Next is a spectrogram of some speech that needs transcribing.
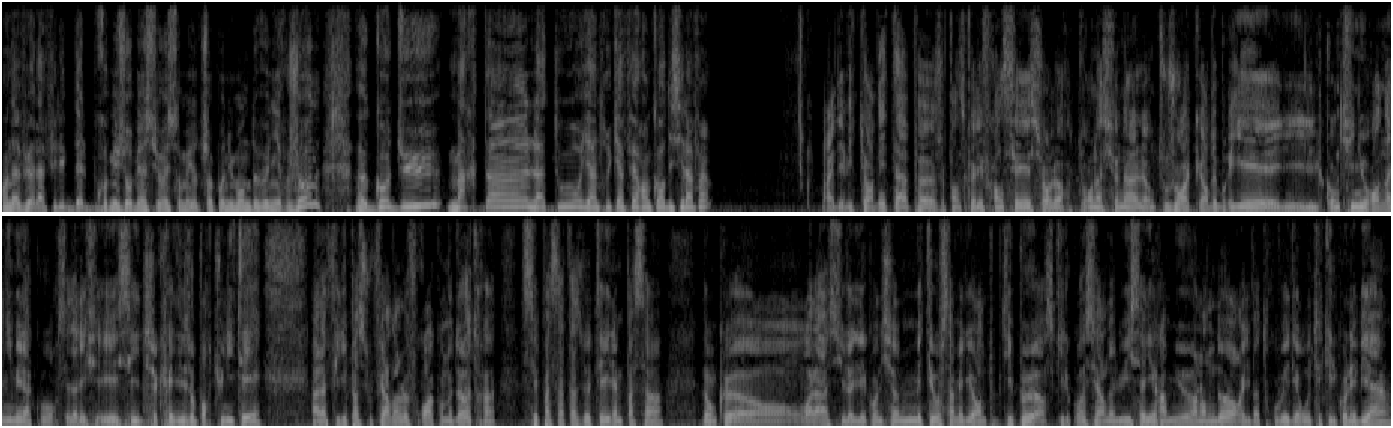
On a vu Alaphilippe dès le premier jour, bien sûr, et son maillot de champion du monde devenir jaune. Euh, Godu, Martin, Latour, il y a un truc à faire encore d'ici la fin? Bah, des victoires d'étape. Euh, Je pense que les Français, sur leur tour national, ont toujours à cœur de briller. Et Ils continueront d'animer la course et d'aller essayer de se créer des opportunités. Alors, Philippe a souffert dans le froid comme d'autres. C'est pas sa tasse de thé, il aime pas ça. Donc euh, voilà, si les conditions météo s'améliorent un tout petit peu, en ce qui le concerne lui, ça ira mieux. En Andorre, il va trouver des routes qu'il connaît bien.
